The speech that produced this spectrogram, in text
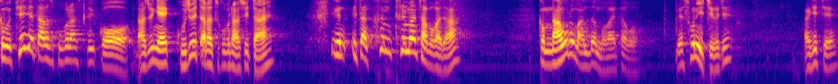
그러면 재질에 따라서 구분할 수도 있고 나중에 구조에 따라서 구분할 수 있다. 이건 일단 큰 틀만 잡아가자. 그럼 나무로 만든 뭐가 있다고? 내 손이 있지, 그지? 알겠지?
